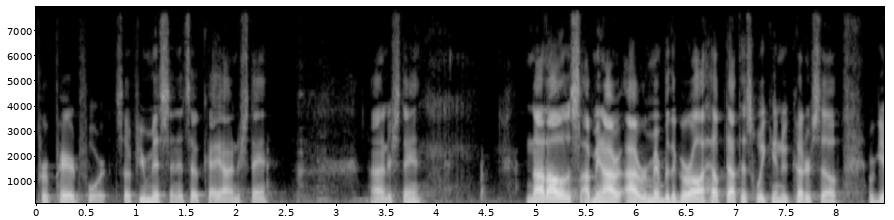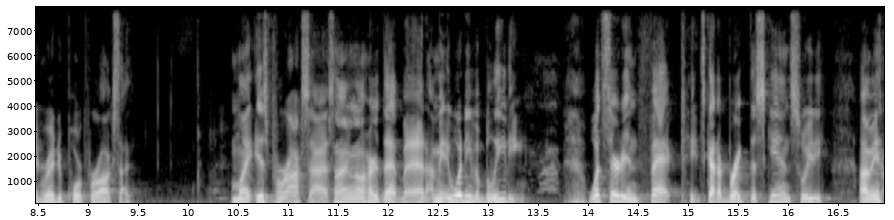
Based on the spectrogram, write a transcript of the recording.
prepared for it. So if you're missing, it's okay. I understand. I understand. Not all of us. I mean, I, I remember the girl I helped out this weekend who cut herself. We're getting ready to pour peroxide. I'm like, it's peroxide. It's not even going to hurt that bad. I mean, it wasn't even bleeding. What's there to infect? It's got to break the skin, sweetie. I mean,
